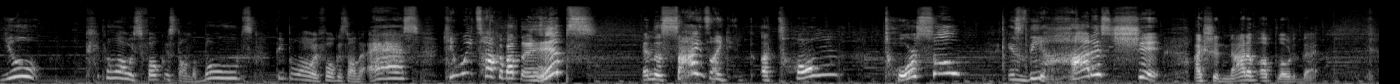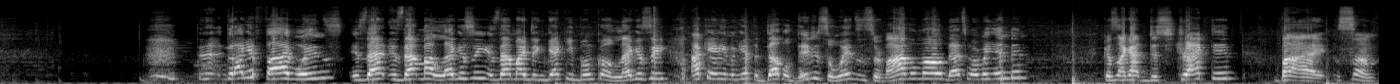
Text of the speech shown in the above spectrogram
you people always focused on the boobs. People always focused on the ass. Can we talk about the hips and the sides? Like a toned torso is the hottest shit. I should not have uploaded that. Did I get five wins? Is that is that my legacy? Is that my Dengeki Bunko legacy? I can't even get the double digits of wins in survival mode. That's where we ending. Because I got distracted by some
